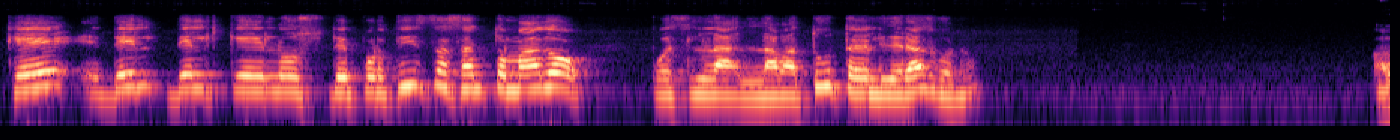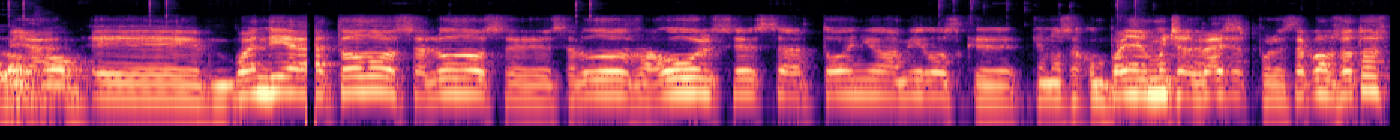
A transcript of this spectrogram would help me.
que, del, del que los deportistas han tomado pues la, la batuta del liderazgo, ¿no? Eh, buen día todos, saludos, eh, saludos Raúl, César, Toño, amigos que, nos acompañan, muchas gracias por estar con nosotros.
